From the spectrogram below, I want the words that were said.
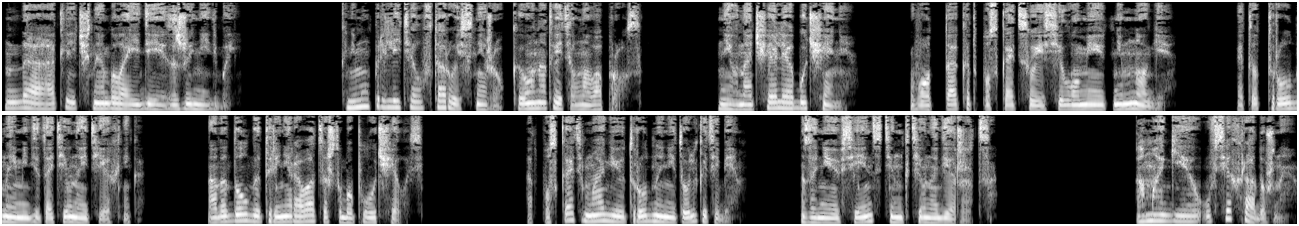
Да, отличная была идея с женитьбой. К нему прилетел второй снежок, и он ответил на вопрос. Не в начале обучения. Вот так отпускать свои силы умеют немногие. Это трудная медитативная техника. Надо долго тренироваться, чтобы получилось. Отпускать магию трудно не только тебе. За нее все инстинктивно держатся. А магия у всех радужная.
